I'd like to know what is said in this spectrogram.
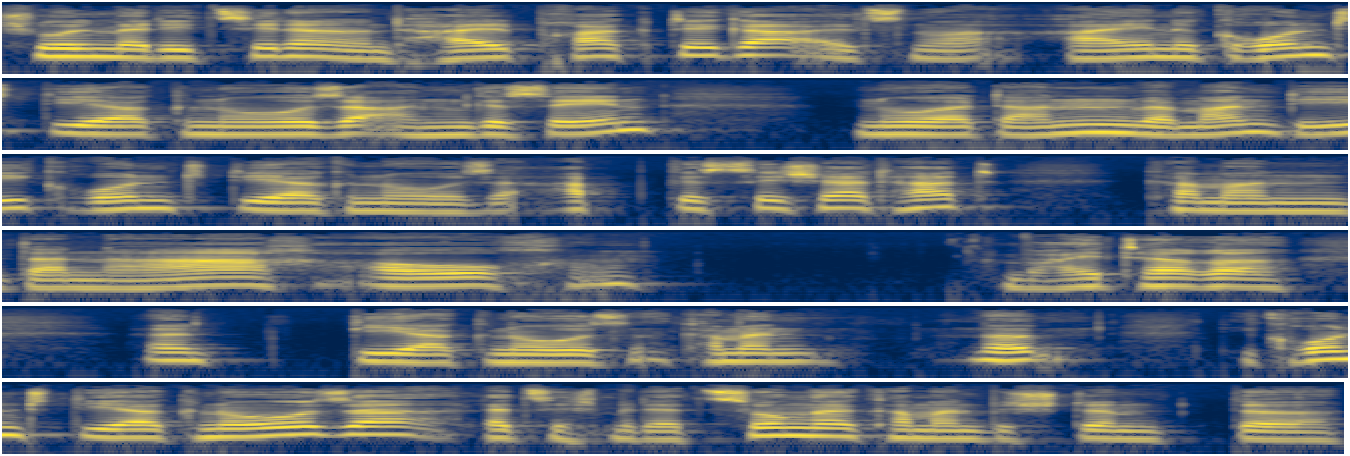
Schulmedizinern und Heilpraktiker als nur eine Grunddiagnose angesehen. Nur dann, wenn man die Grunddiagnose abgesichert hat, kann man danach auch hm, weitere äh, Diagnosen, kann man die Grunddiagnose, letztlich mit der Zunge kann man bestimmte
